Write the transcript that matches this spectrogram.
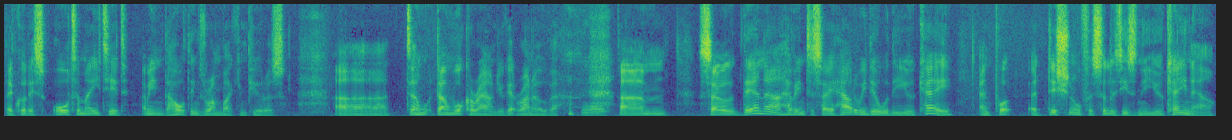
They've got this automated. I mean, the whole thing's run by computers. Uh, don't don't walk around; you get run over. Yeah. um, so they're now having to say, how do we deal with the UK and put additional facilities in the UK now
